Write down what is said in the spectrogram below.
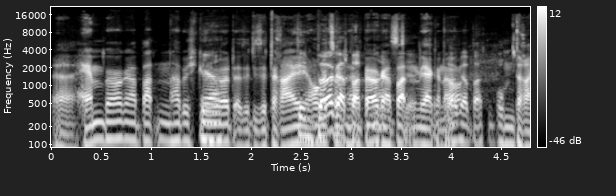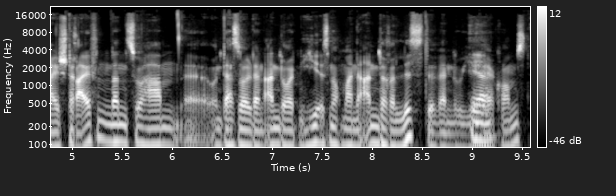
äh, Hamburger-Button, habe ich gehört. Ja. Also diese drei Burger-Button, Burger ja genau, Burger um drei Streifen dann zu haben. Äh, und das soll dann andeuten, hier ist nochmal eine andere Liste, wenn du hierher ja. kommst.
